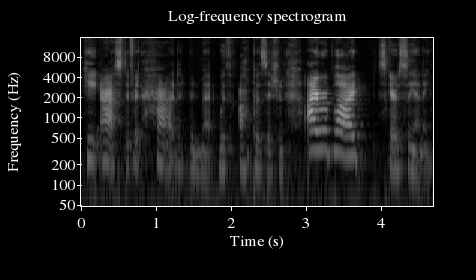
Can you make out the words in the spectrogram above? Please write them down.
He asked if it had been met with opposition. I replied, scarcely any.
